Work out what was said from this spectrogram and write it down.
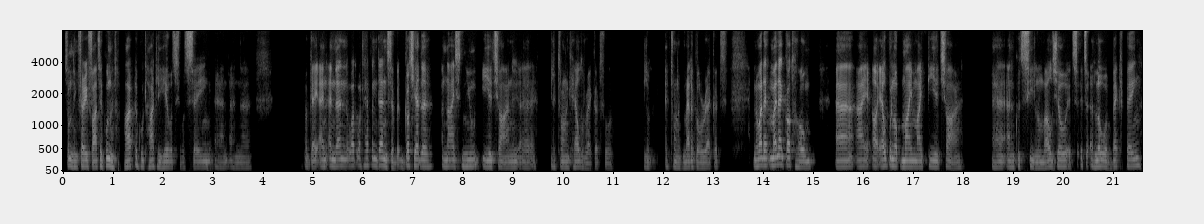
something very fast. I couldn't, I could hardly hear what she was saying. And, and uh, okay. And, and then what, what happened then? So, because she had a, a nice new EHR, uh, electronic health record for electronic medical records. And when I, when I got home, uh, I, I opened up my, my PHR uh, and could see lumbalgia. It's, it's a lower back pain,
